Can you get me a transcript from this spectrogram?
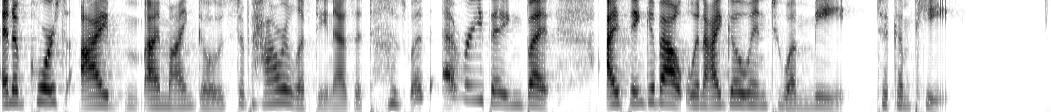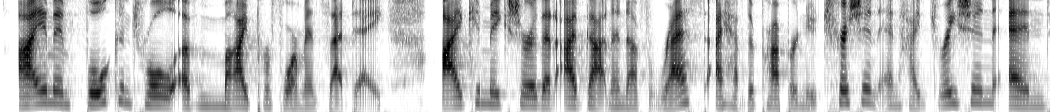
and of course, I my mind goes to powerlifting as it does with everything. But I think about when I go into a meet to compete. I am in full control of my performance that day. I can make sure that I've gotten enough rest, I have the proper nutrition and hydration, and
